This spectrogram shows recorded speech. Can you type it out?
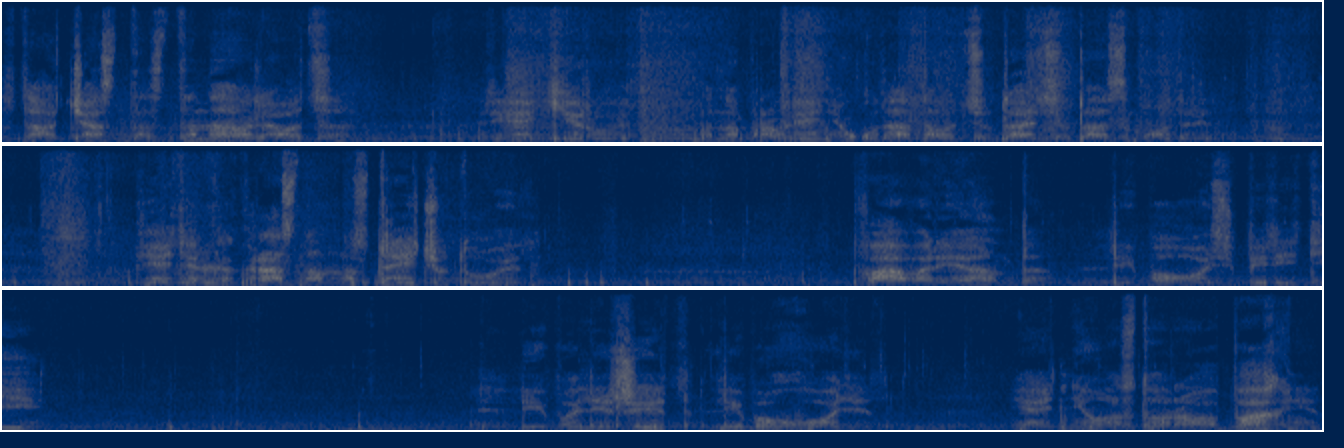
Стал часто останавливаться реагирует по направлению куда-то вот сюда, сюда смотрит. Ветер как раз нам навстречу дует. Два варианта. Либо ось впереди, либо лежит, либо ходит. И от него здорово пахнет.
